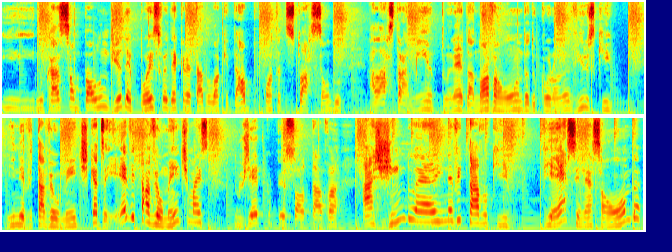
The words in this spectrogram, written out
e no caso São Paulo, um dia depois foi decretado lockdown por conta da situação do alastramento, né, da nova onda do coronavírus que inevitavelmente, quer dizer, evitavelmente, mas do jeito que o pessoal tava agindo, é inevitável que viesse nessa onda.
